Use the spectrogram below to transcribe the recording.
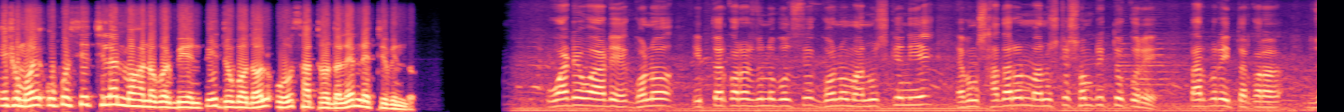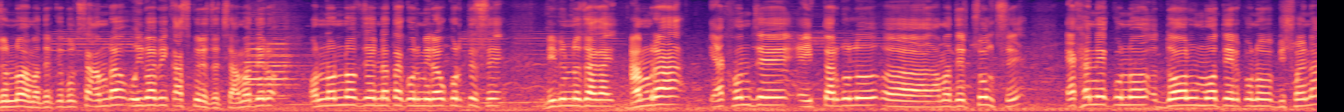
এ সময় উপস্থিত ছিলেন মহানগর বিএনপি যুবদল ও ছাত্রদলের নেতৃবৃন্দ। ওয়ার্ডে ওয়ার্ডে গণ ইফতার করার জন্য বলছে, গণ মানুষকে নিয়ে এবং সাধারণ মানুষকে সম্পৃক্ত করে তারপরে ইফতার করার জন্য আমাদেরকে বলছে, আমরা ওইভাবেই কাজ করে যাচ্ছি। আমাদের অন্য অন্য যে নেতাকর্মীরাও করতেছে বিভিন্ন জায়গায়। আমরা এখন যে ইফতারগুলো আমাদের চলছে, এখানে কোনো দল, মতের কোনো বিষয় না।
